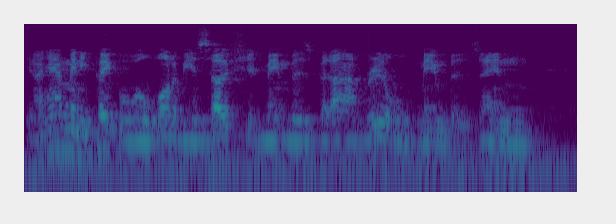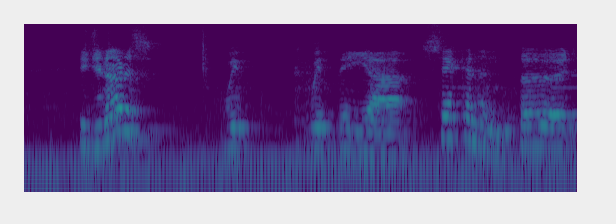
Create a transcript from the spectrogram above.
You know, how many people will want to be associate members but aren't real members? And did you notice with, with the uh, second and third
